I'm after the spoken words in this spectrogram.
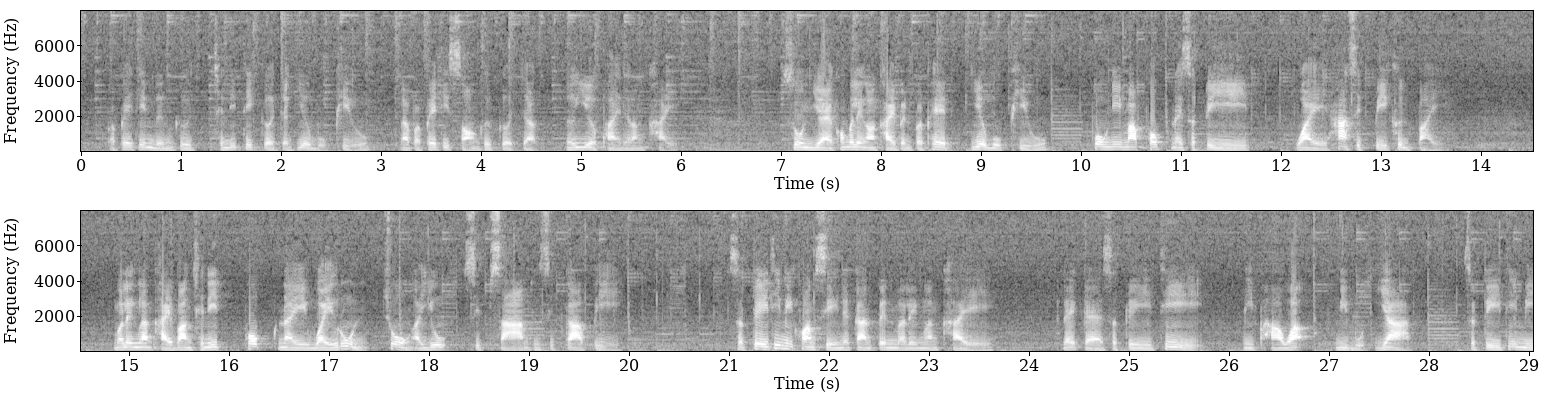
ๆ ประเภทที่ 1 คือชนิดที่เกิดจากเยื่อบุผิว และประเภทที่ 2 คือเกิดจากเนื้อเยื่อภายในรังไข่ ส่วนใหญ่ของมะเร็งรังไข่เป็นประเภทเยื่อบุผิว พวกนี้มักพบในสตรีวัย 50 ปีขึ้นไป มะเร็งรังไข่บางชนิดพบในวัยรุ่นช่วงอายุ 13-19 ปี สตรีที่มีความเสี่ยงในการเป็นมะเร็งรังไข่ ได้แก่สตรีที่มีภาวะมีบุตรยาก สตรีที่มี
